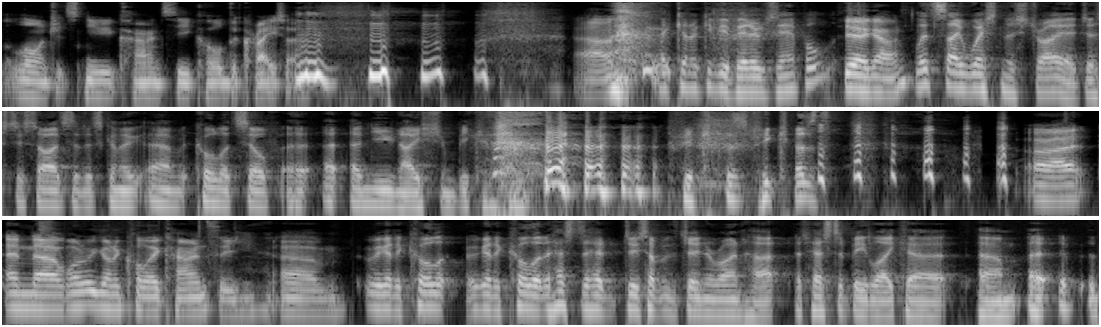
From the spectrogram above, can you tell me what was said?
launch its new currency called the Crater. uh, hey, can I give you a better example? Yeah, go on. Let's say Western Australia just decides that it's going to um, call itself a, a, a, new nation because because because all right, and uh, what are we going to call our currency? Um, we're going to call it. We're going to call it. It has to have, do something with Gina Rinehart. It has to be like a, um, a, a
